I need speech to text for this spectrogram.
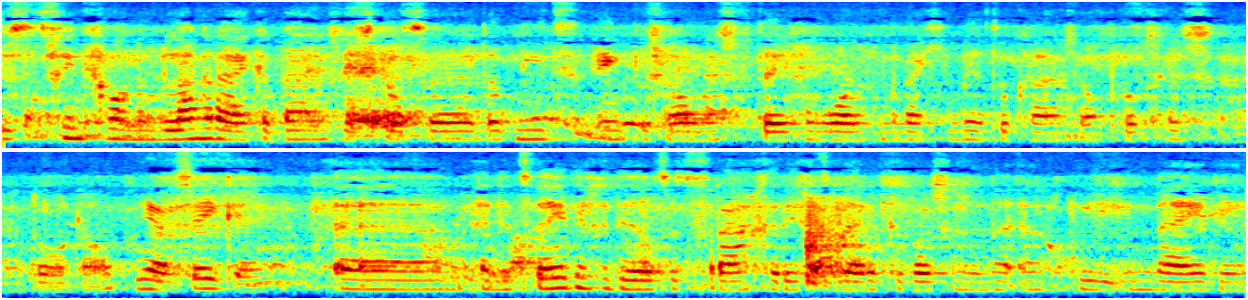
Uh, dus dat vind ik gewoon een belangrijke basis, dat, uh, dat niet één persoon is vertegenwoordigd, maar dat je met elkaar zo'n proces doorloopt. Ja, zeker. en het tweede gedeelte, het vraaggericht werken, was een, een goede inleiding.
